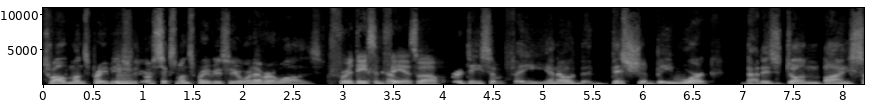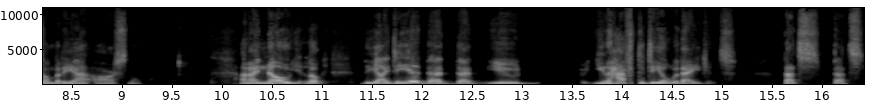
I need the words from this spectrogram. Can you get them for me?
12 months previously mm. or six months previously or whatever it was for a decent you know, fee as well for a decent fee you know th- this should be work that is done by somebody at arsenal and I know, look, the idea that that you you have to deal with agents. That's that's.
